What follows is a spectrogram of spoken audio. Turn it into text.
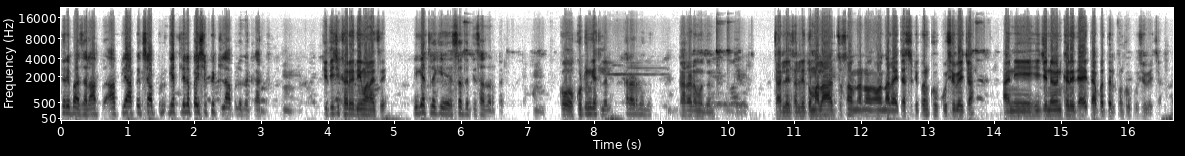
तरी बाजार आप, आपली अपेक्षा आपण घेतलेले पैसे फिटलं आपलं गट काढणं. कितीची खरेदी म्हणायचे हे घेतलं की सदतीस हजार रुपये. को कुठून घेतलेलं? कराडमधून. कराडमधून. चालेल चालेल. तुम्हाला आज जो सामना होणार आहे त्यासाठी पण खूप खूप शुभेच्छा. आणि ही जी नवीन खरेदी आहे त्याबद्दल पण खूप खूप शुभेच्छा.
